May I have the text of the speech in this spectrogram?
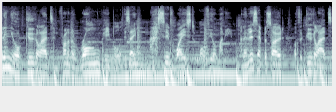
Putting your Google ads in front of the wrong people is a massive waste of your money. And in this episode of the Google Ads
